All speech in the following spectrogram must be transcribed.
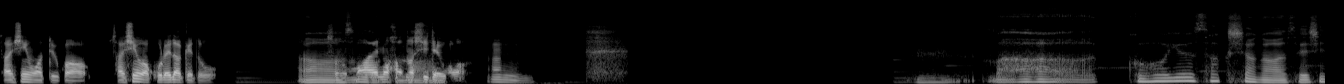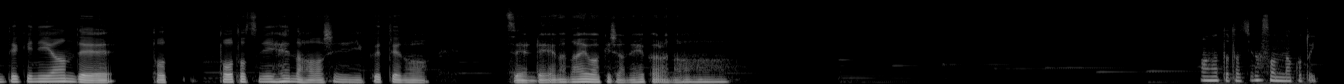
最新話っていうか、最新話これだけど、ああその前の話では。うん。うんまあこういう作者が精神的に病んでと唐突に変な話に行くっていうのは前例がないわけじゃねえからなあなたたちがそんなこと言って。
